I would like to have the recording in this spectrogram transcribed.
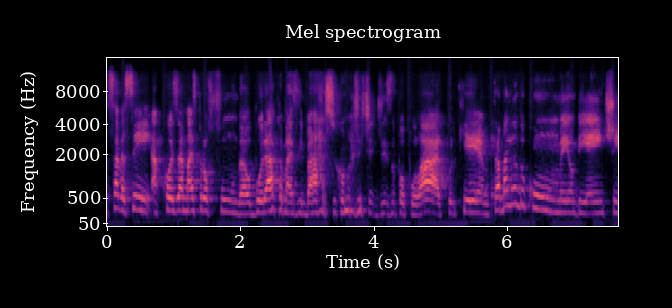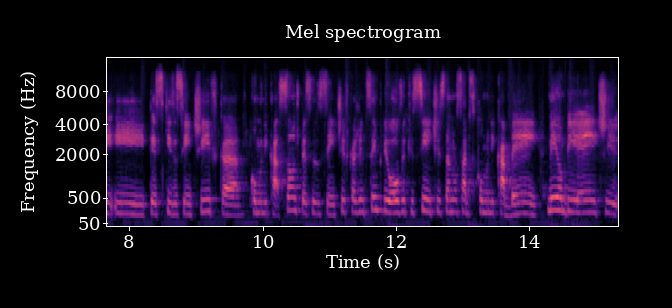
Sabe assim, a coisa é mais profunda, o buraco é mais embaixo, como a gente diz no popular, porque trabalhando com meio ambiente e pesquisa científica, comunicação de pesquisa científica, a gente sempre ouve que cientista não sabe se comunicar bem, meio ambiente,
